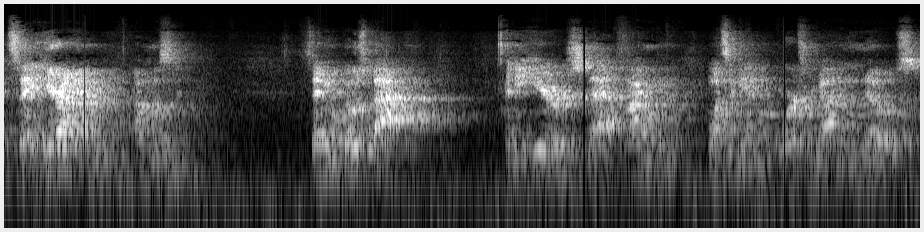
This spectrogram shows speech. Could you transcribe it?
and say, Here I am, I'm listening. Samuel goes back, and he hears that finally once again, word from God, and he knows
